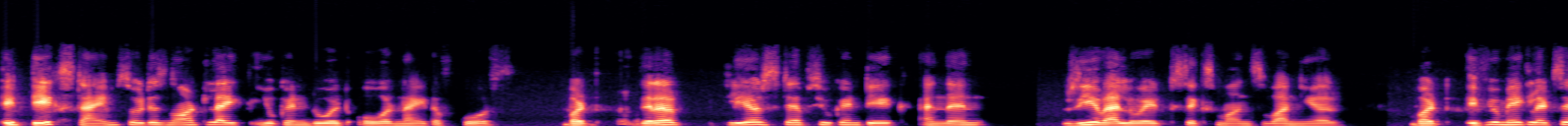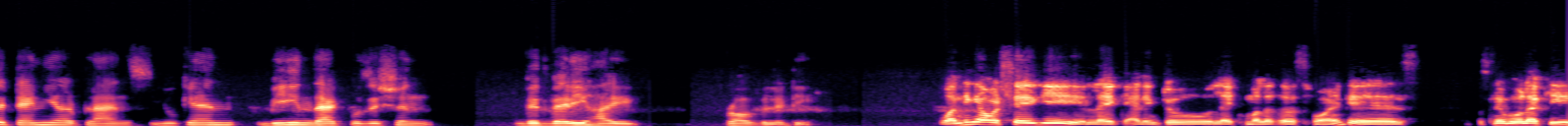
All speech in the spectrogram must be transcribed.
it takes time so it is not like you can do it overnight of course but there are clear steps you can take and then reevaluate 6 months 1 year but if you make let's say 10 year plans you can be in that position with very high probability one thing i would say ki, like adding to like Malasa's point is usne bola ki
